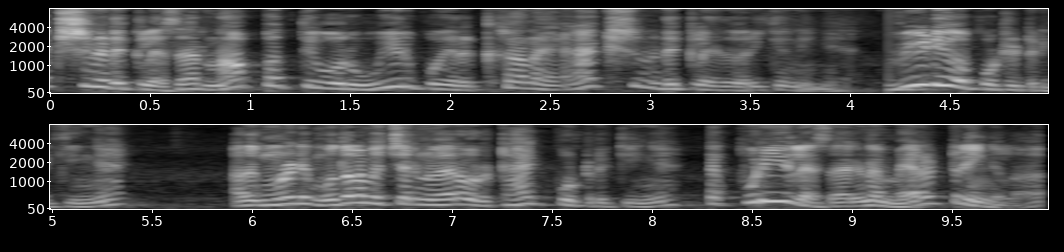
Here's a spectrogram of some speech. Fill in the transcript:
ஆக்ஷன் எடுக்கல சார் நாற்பத்தி ஒரு உயிர் போயிருக்கு ஆனா ஆக்ஷன் எடுக்கல இது வரைக்கும் நீங்க. வீடியோ போட்டுட்டு இருக்கீங்க. அதுக்கு முன்னாடி முதலமைச்சர்னு வேற ஒரு டேக் போட்டிருக்கீங்க. புரியல சார் என்ன மிரட்டுறீங்களா?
